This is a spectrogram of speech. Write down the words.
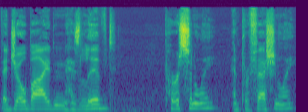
that Joe Biden has lived personally and professionally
